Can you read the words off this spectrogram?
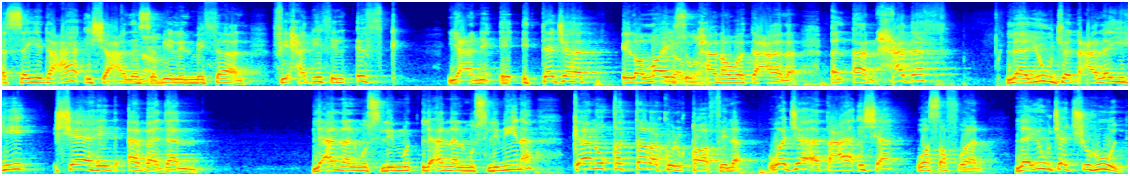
السيدة عائشة على نعم. سبيل المثال في حديث الإفك يعني اتجهت إلى الله إلى الله. سبحانه وتعالى الآن حدث لا يوجد عليه شاهد أبدا لأن المسلم لأن المسلمين كانوا قد تركوا القافلة وجاءت عائشة وصفوان لا يوجد شهود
